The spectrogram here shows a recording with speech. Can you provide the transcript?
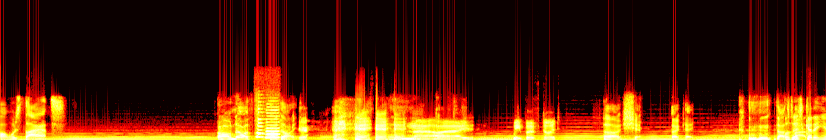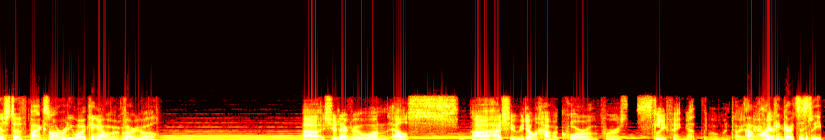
What was that? Oh no, I thought I died. Here. no, I, we both died. Oh shit. Okay. that's well, this bad. getting your stuff back's not really working out very well. Uh, should everyone else? Uh, actually, we don't have a quorum for sleeping at the moment either. Um, I can go to sleep.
